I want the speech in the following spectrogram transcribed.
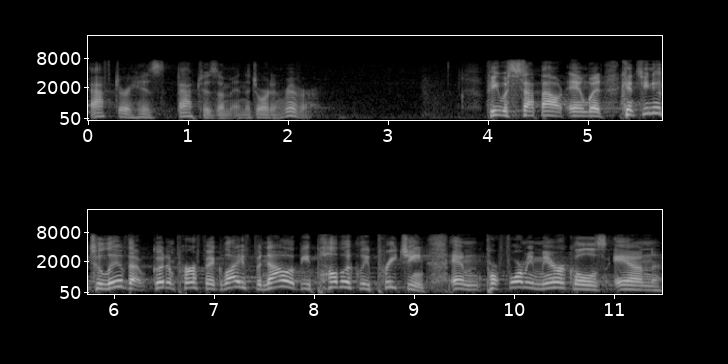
after his baptism in the Jordan River. He would step out and would continue to live that good and perfect life, but now it would be publicly preaching and performing miracles and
